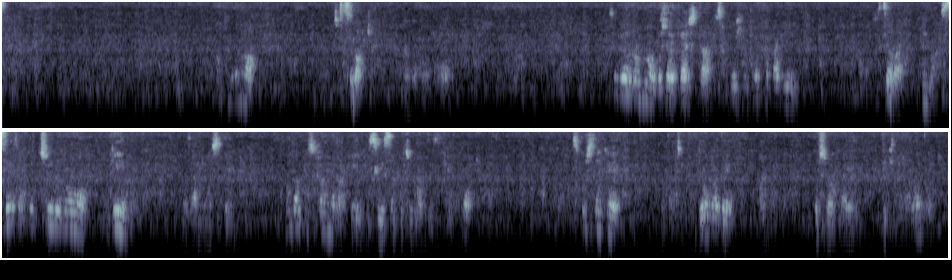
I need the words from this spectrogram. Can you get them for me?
あとは、実は、あの、先ほどもご紹介した作品の他に、実は今、制作中のゲームがございまして、私はまだ現に制作中なんですけれども、少しだけ、動画でご紹介できたらなと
